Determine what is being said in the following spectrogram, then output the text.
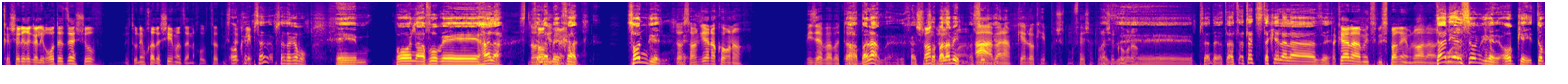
קשה לי רגע לראות את זה, שוב, נתונים חדשים, אז אנחנו קצת אוקיי, מסתכלים. בסדר, בסדר גמור. אמ, בואו נעבור אה, הלאה, סנונגרן. על המרחק. סונגרן. לא, סונגרן או קורנו? מי זה הבא בתור? אה, בלם, לך יש שלושה בלמים. אה. בלם, כן, לא, כי פשוט מופיע שם תמונה של קורנו. אה, בסדר, אתה- אתה תסתכל על הזה. תסתכל על המספרים, לא על ה... דניאל סונגרן, אוקיי. טוב,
